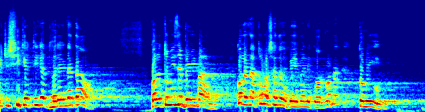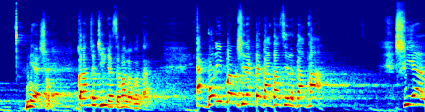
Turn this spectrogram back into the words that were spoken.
একটু শিখে টিকে ধরে এনে দাও। বলে, তুমি যে বেইমান। বলে, না, তোমার সাথে আমি বেইমানি করব না, তুমি নিয়ে আসো। আচ্ছা ঠিক আছে, ভালো কথা। এক গরিব মানুষের একটা গাধা ছিল, গাধা। শিয়াল,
